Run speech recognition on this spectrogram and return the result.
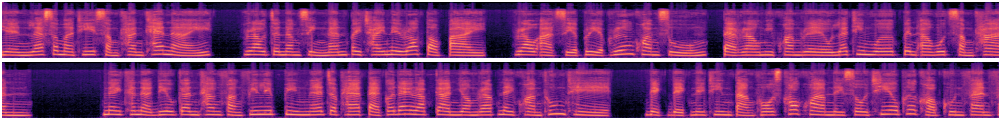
เย็นและสมาธิสำคัญแค่ไหน เราจะนำสิ่งนั้นไปใช้ในรอบต่อไป เราอาจเสียเปรียบเรื่องความสูง แต่เรามีความเร็วและทีมเวิร์กเป็นอาวุธสำคัญ ในขณะเดียวกันทางฝั่งฟิลิปปินส์แม้จะแพ้แต่ก็ได้รับการยอมรับในความทุ่มเท เด็กๆ ในทีมต่างโพสต์ข้อความในโซเชียลเพื่อขอบคุณแฟ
